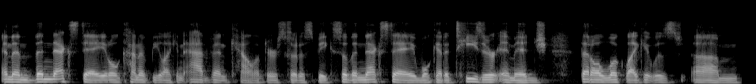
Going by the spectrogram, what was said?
And then the next day, it'll kind of be like an advent calendar, so to speak. So the next day, we'll get a teaser image that'll look like it was um,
